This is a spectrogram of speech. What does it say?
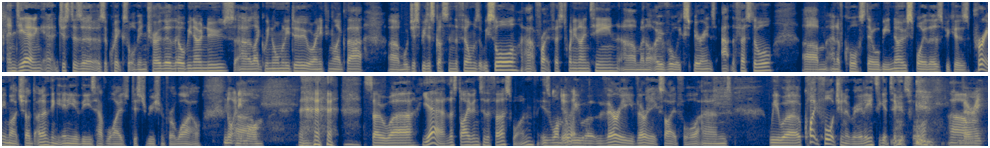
Um, and yeah, and, uh, just as a as a quick sort of intro, there there will be no news uh, like we normally do or anything like that. Um, we'll just be discussing the films that we saw at Fright Fest 2019 um, and our overall experience at the festival. Um, and of course, there will be no spoilers because pretty much I, I don't think any of these have wide distribution for a while. not anymore. Um, so uh, yeah, let's dive into the first one. Is one Do that it. we were very very excited for, and we were quite fortunate really to get tickets for. Um, Very.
